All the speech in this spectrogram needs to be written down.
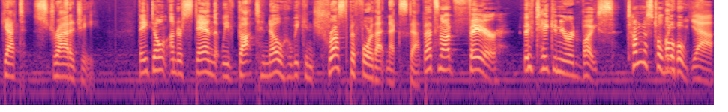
get strategy. They don't understand that we've got to know who we can trust before that next step. That's not fair. They've taken your advice. Tumnus told me. Oh, yeah.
